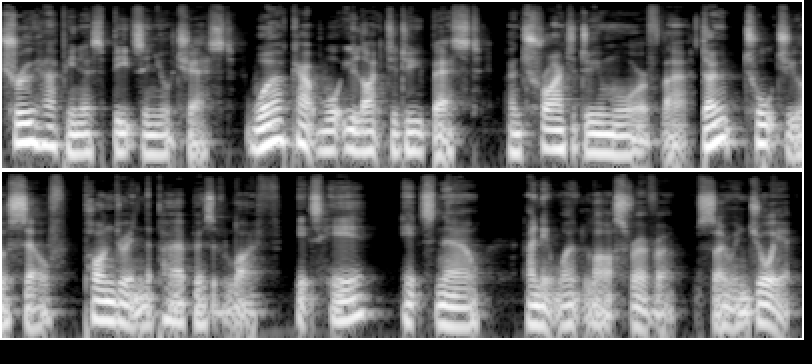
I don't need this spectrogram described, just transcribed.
True happiness beats in your chest. Work out what you like to do best and try to do more of that. Don't torture yourself pondering the purpose of life. It's here, it's now, and it won't last forever. So enjoy it.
